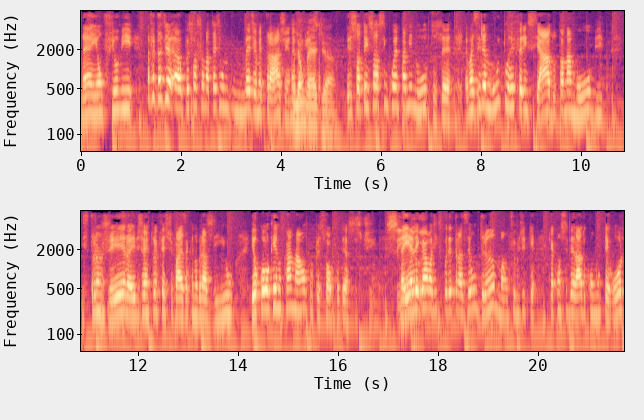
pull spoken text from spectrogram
Né? E é um filme. Na verdade, é, o pessoal chama até de um média-metragem, né? Ele é um Porque ele só- média. ele só tem só 50 minutos, é, é, mas ele é muito referenciado, tá na MUBI, estrangeira, ele já entrou em festivais aqui no Brasil. Eu coloquei no canal para o pessoal poder assistir. Sim, Daí é eu- legal a gente poder trazer um drama, um filme de, que, que é considerado como um terror,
